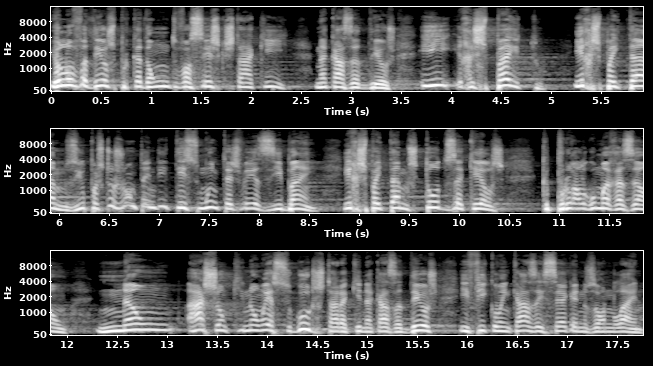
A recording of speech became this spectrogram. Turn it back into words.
Eu louvo a Deus por cada um de vocês que está aqui na casa de Deus e respeito e respeitamos, e o pastor João tem dito isso muitas vezes e bem, e respeitamos todos aqueles que por alguma razão não acham que não é seguro estar aqui na casa de Deus e ficam em casa e seguem-nos online.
